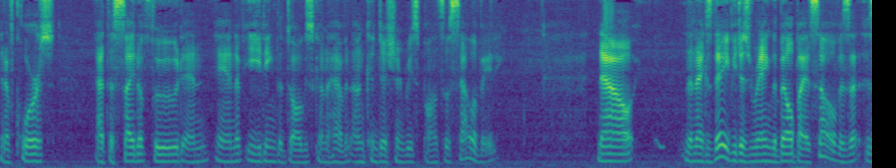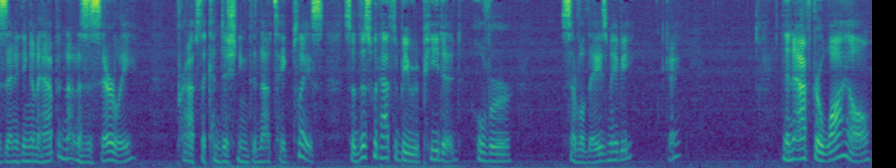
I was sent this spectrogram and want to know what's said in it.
And of course, at the sight of food and, and of eating, the dog is going to have an unconditioned response of salivating. Now, the next day, if you just rang the bell by itself, is, that, is anything going to happen? Not necessarily. Perhaps the conditioning did not take place. So this would have to be repeated over several days, maybe. Okay. Then after a while,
